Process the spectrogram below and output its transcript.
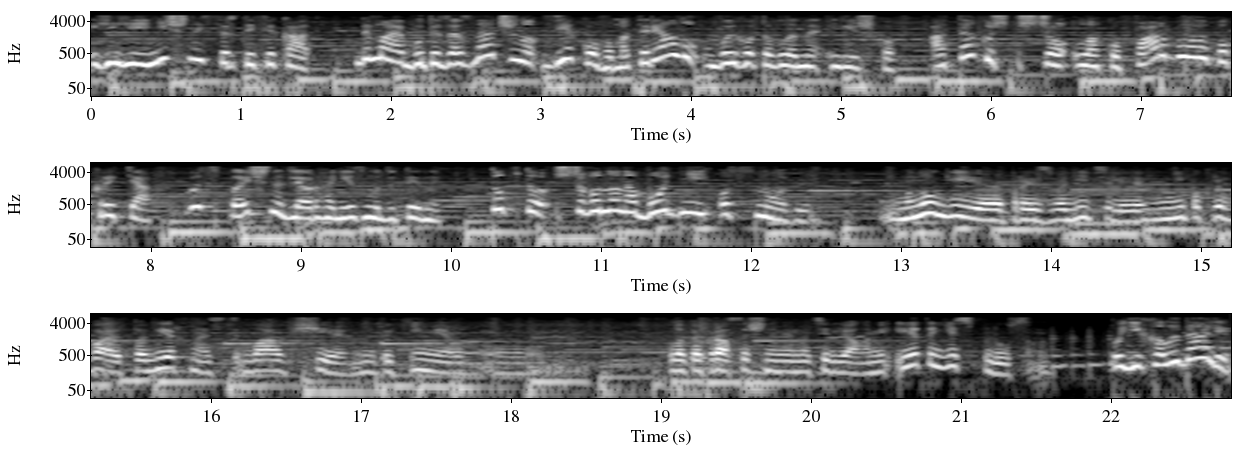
гігієнічний сертифікат, де має бути зазначено, з якого матеріалу виготовлене ліжко, а також що лакофарбове покриття безпечне для організму дитини, тобто що воно на водній основі. Многие производители не покрывают поверхность вообще никакими э, лакокрасочными материалами, и это есть плюсом. Поїхали далі.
